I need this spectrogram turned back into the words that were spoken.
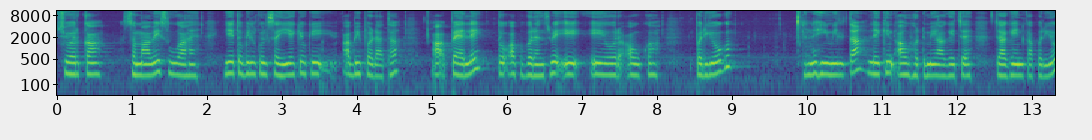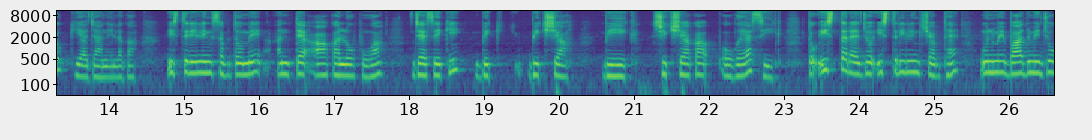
स्वर का समावेश हुआ है। ये तो बिल्कुल सही है क्योंकि अभी पढ़ा था। आ, पहले तो अपभ्रंश में ए ए और औ का प्रयोग नहीं मिलता लेकिन अवहट में आगे जाके इनका प्रयोग किया जाने लगा। स्त्रीलिंग शब्दों में अंत्य आ का लोप हुआ जैसे कि भिक्षा भीख शिक्षा का हो गया सीख। तो इस तरह जो स्त्रीलिंग शब्द हैं उनमें बाद में जो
